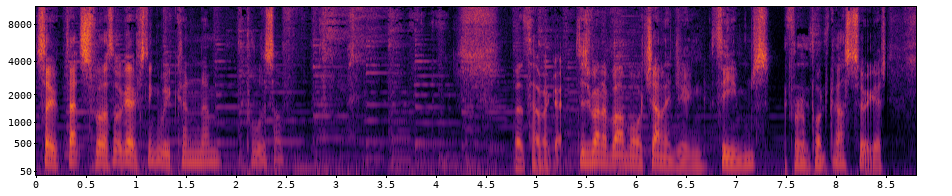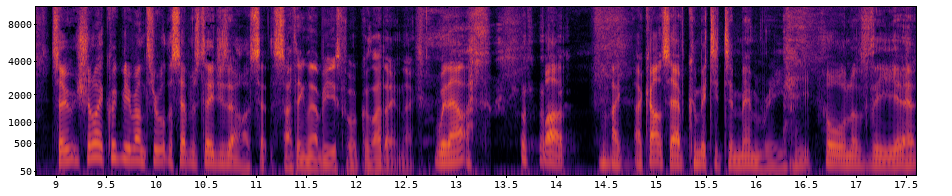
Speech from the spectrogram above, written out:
So that's what I thought. Okay, do you think we can um, pull this off? Let's have a go. This is one of our more challenging themes for a podcast. So it goes. So shall I quickly run through what the seven stages are? I'll set this I think that'd be useful because I don't know. without. well, I, I can't say I've committed to memory the- all of the uh,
